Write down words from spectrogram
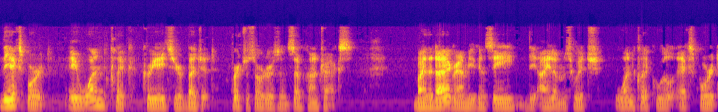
The export, a one-click creates your budget, purchase orders, and subcontracts. By the diagram, you can see the items which one click will export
